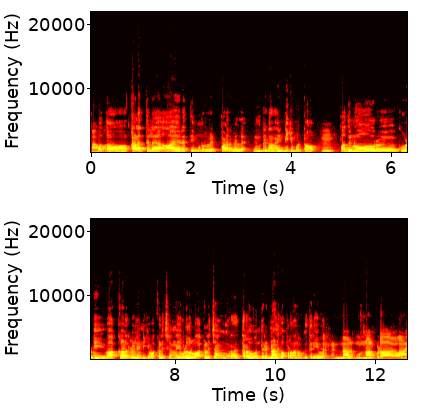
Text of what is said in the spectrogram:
மொத்தம் களத்துல ஆயிரத்தி முந்நூறு வேட்பாளர்கள் நின்றுருக்காங்க இன்னைக்கு மட்டும். பதினோரு கோடி வாக்காளர்கள் இன்னைக்கு வாக்களிச்சிருக்காங்க. எவ்வளவு ஒரு வாக்களிச்சாங்கிற தரவு வந்து ரெண்டு நாளுக்கு அப்புறம் தான் நமக்கு தெரிய வரும். ரெண்டு நாள் மூணு நாள் கூட ஆகலாம்.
